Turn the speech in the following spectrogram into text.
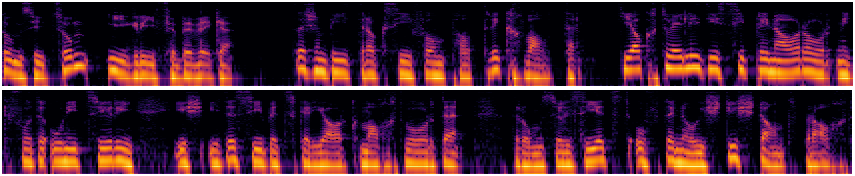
um sie zum Eingreifen zu bewegen. Das war ein Beitrag von Patrick Walter. Die aktuelle Disziplinarordnung der Uni Zürich ist in den 70er Jahren gemacht worden. Darum soll sie jetzt auf den neuesten Stand gebracht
